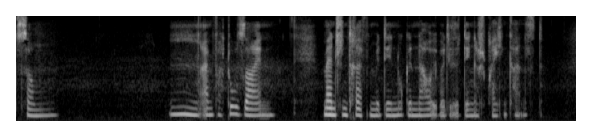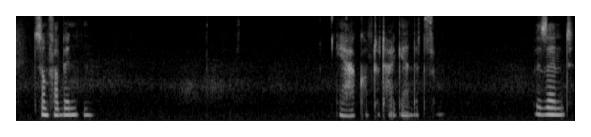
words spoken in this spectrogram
Zum mh, hm, einfach du sein. Menschen treffen, mit denen du genau über diese Dinge sprechen kannst. Zum Verbinden. Ja, komm total gern dazu. Wir sind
